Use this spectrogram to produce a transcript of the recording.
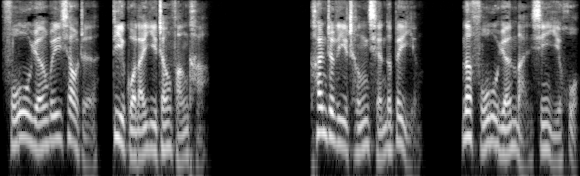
服务员微笑着递过来一张房卡，看着李承前的背影，那服务员满心疑惑：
